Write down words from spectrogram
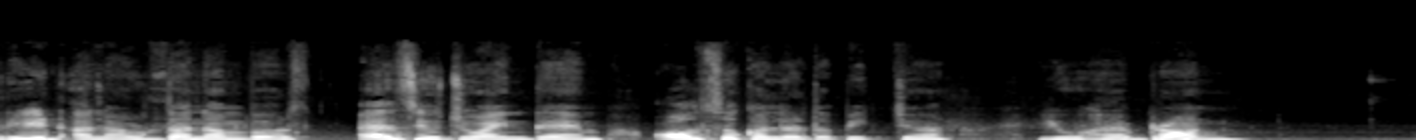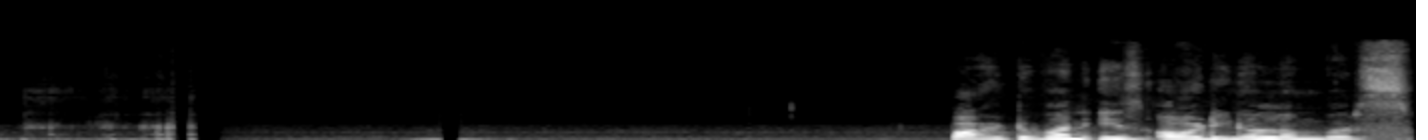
Read aloud the numbers as you join them. Also color the picture you have drawn. Part 1 is ordinal numbers.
